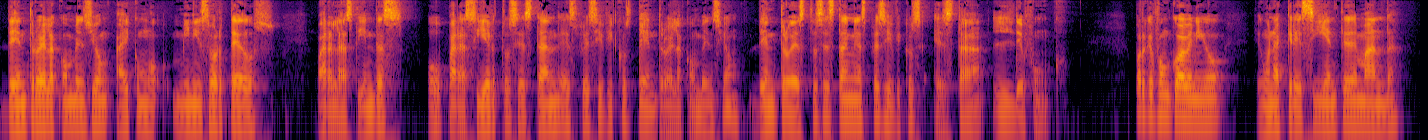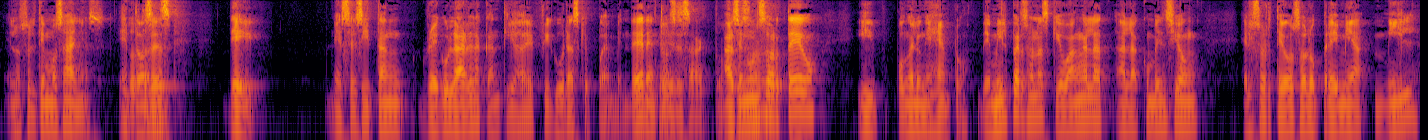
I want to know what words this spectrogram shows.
dentro de la convención hay como mini sorteos para las tiendas o para ciertos stands específicos dentro de la convención. Dentro de estos stands específicos está el de Funko. Porque Funko ha venido en una creciente demanda en los últimos años. Entonces, de, necesitan regular la cantidad de figuras que pueden vender. Entonces, Exacto. hacen un sorteo y póngale un ejemplo. De mil personas que van a la, a la convención, el sorteo solo premia mil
